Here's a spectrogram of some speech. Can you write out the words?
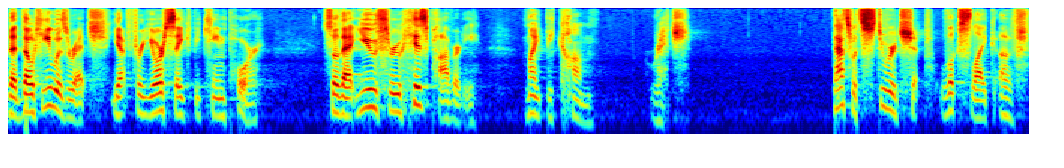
that though he was rich, yet for your sake became poor, so that you through his poverty might become rich. That's what stewardship looks like of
